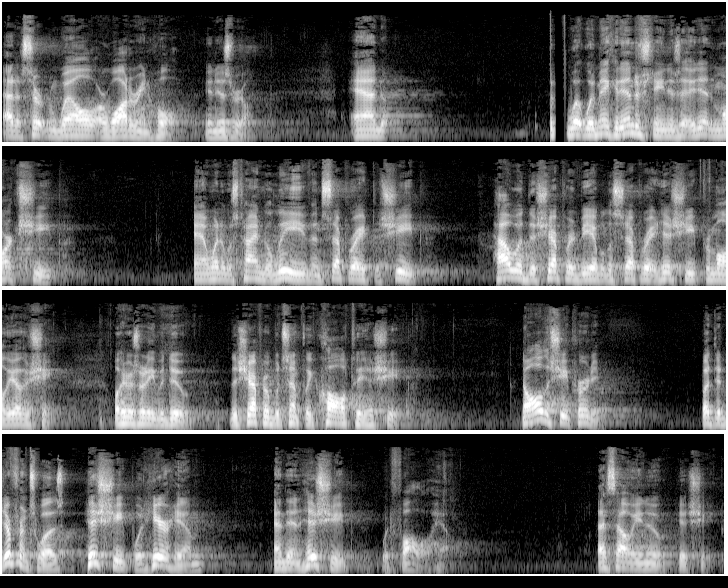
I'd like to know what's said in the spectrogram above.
at a certain well or watering hole in Israel. And what would make it interesting is they didn't mark sheep. And when it was time to leave and separate the sheep, how would the shepherd be able to separate his sheep from all the other sheep? Well, here's what he would do the shepherd would simply call to his sheep. Now, all the sheep heard him. But the difference was his sheep would hear him, and then his sheep would follow him. That's how he knew his sheep.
